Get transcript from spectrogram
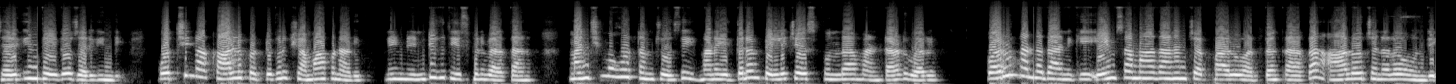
జరిగిందేదో జరిగింది. వచ్చి నా కాళ్ళు పట్టుకుని క్షమాపణ అడుగు. నేను ఇంటికి తీసుకుని వెళ్తాను. మంచి ముహూర్తం చూసి మన ఇద్దరం పెళ్ళి చేసుకుందాం అంటాడు వరుణ్. వరుణ్ అన్న దానికి ఏం సమాధానం చెప్పాలో అర్థం కాక ఆలోచనలో ఉంది.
